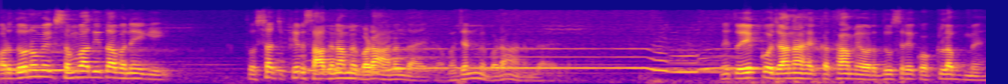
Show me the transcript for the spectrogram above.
और दोनों में एक संवादिता बनेगी तो सच फिर साधना में बड़ा आनंद आएगा, भजन में बड़ा आनंद आएगा। नहीं तो एक को जाना है कथा में और दूसरे को क्लब में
